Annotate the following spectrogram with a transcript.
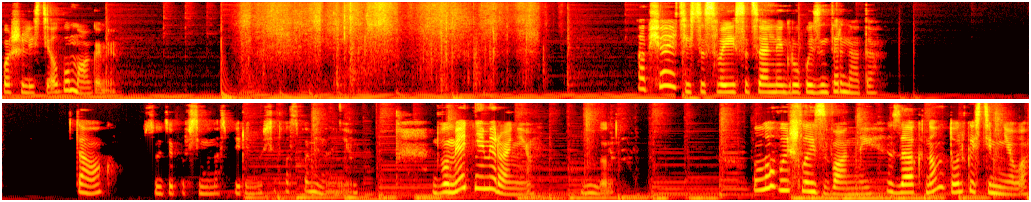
пошелестел бумагами. Общаетесь со своей социальной группой из интерната? Так, судя по всему, нас переносит воспоминания. Двумя днями ранее. Да. Ло вышла из ванной. За окном только стемнело.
